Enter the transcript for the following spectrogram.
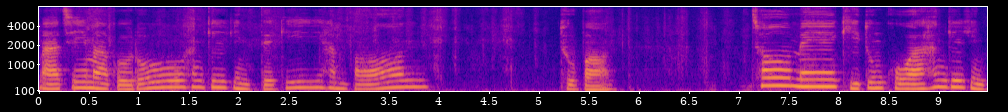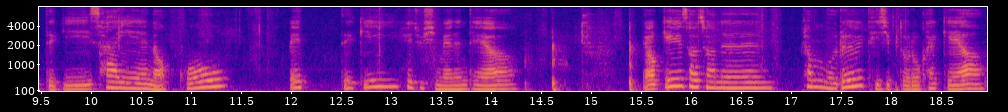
마지막으로 한길긴뜨기 한 번, 두 번. 처음에 기둥코와 한길긴뜨기 사이에 넣고 빼뜨기 해주시면 돼요. 여기에서 저는 편물을 뒤집도록 할게요.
